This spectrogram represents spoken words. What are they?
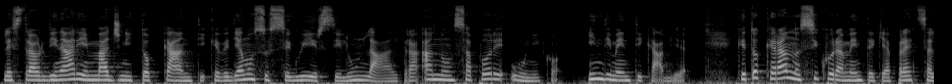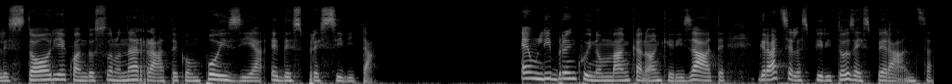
Le straordinarie immagini toccanti che vediamo susseguirsi l'un l'altra hanno un sapore unico indimenticabile, che toccheranno sicuramente chi apprezza le storie quando sono narrate con poesia ed espressività. È un libro in cui non mancano anche risate, grazie alla spiritosa Esperanza,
